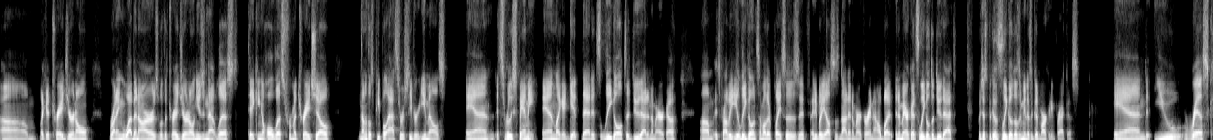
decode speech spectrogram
um, like a trade journal running webinars with a trade journal and using that list taking a whole list from a trade show none of those people ask to receive your emails and it's really spammy. And like I get that it's legal to do that in America. Um, it's probably illegal in some other places if anybody else is not in America right now. But in America, it's legal to do that. But just because it's legal doesn't mean it's a good marketing practice. And you risk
